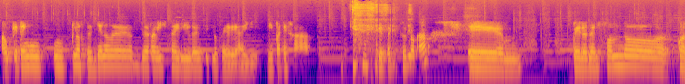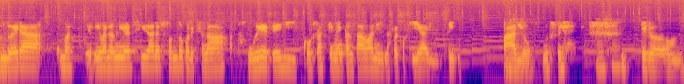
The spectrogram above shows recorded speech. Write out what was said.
aunque tengo un, un closet lleno de, de revistas y libros de enciclopedia y mi pareja piensa que estoy loca. Eh, pero en el fondo, cuando era más, iba a la universidad, en el fondo coleccionaba juguetes y cosas que me encantaban y las recogía y, y palos, no sé. Pero um,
